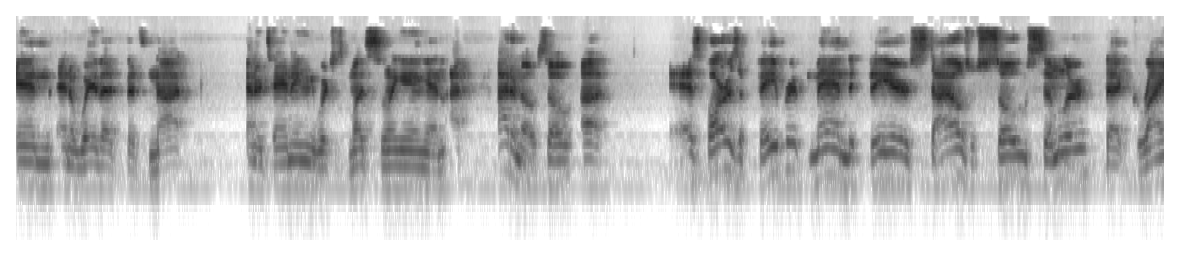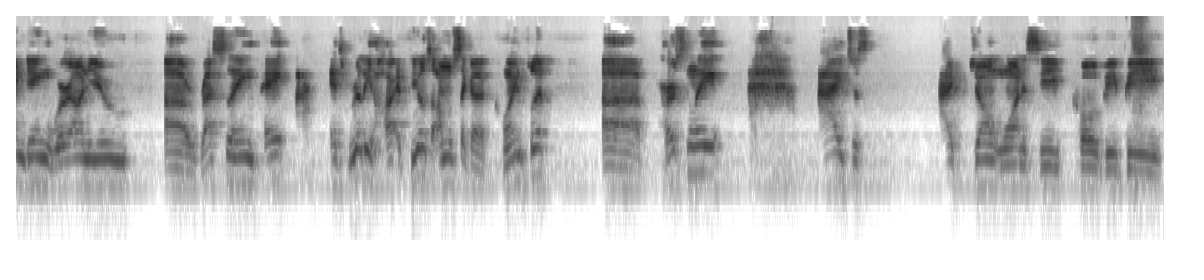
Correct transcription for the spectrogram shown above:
in in a way that that's not entertaining, which is mudslinging and I, I don't know. So uh, as far as a favorite, man, their styles are so similar that grinding, we're on you, uh, wrestling, pay, it's really hard. It feels almost like a coin flip. Uh, personally, I just I don't want to see Colby be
